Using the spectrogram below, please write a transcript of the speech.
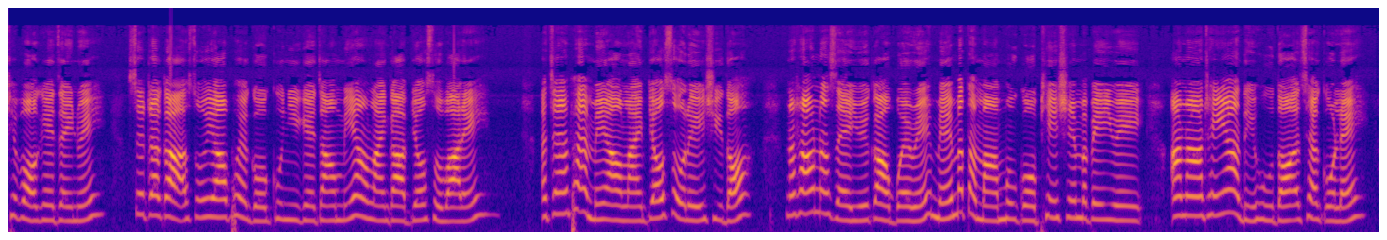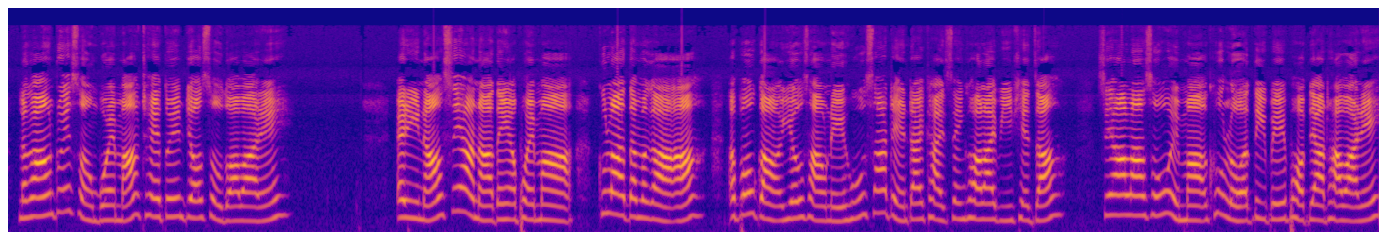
ဖြစ်ပေါ်ခဲ့ချိန်တွင် စစ်တပ်ကအစိုးရဖွဲ့ကိုကူညီခဲ့ကြောင်းမင်းအောင်လှိုင်ကပြောဆိုပါတယ်။အကြံဖက်မင်းအောင်လှိုင်ပြောဆိုလေးရှိသော2020ရွေးကောက်ပွဲတွင်မဲမတမာမှုကိုဖြည့်ရှင်းမပေး၍အာဏာထိန်ရသည်ဟုသောအချက်ကိုလည်း၎င်းတွဲဆောင်ပွဲမှာထည့်သွင်းပြောဆိုသွားပါတယ်။အဲဒီနောက်ဆရာနာသိန်းအဖွဲ့မှကုလသမဂ္ဂအားအပုတ်ကောင်ရုပ်ဆောင်တွေဟုစတင်တိုက်ခိုက်စိန်ခေါ်လိုက်ပြီးဖြစ်ကြောင်းဆရာလာစိုးဝေမှအခုလိုအသိပေးဖော်ပြထားပါတယ်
